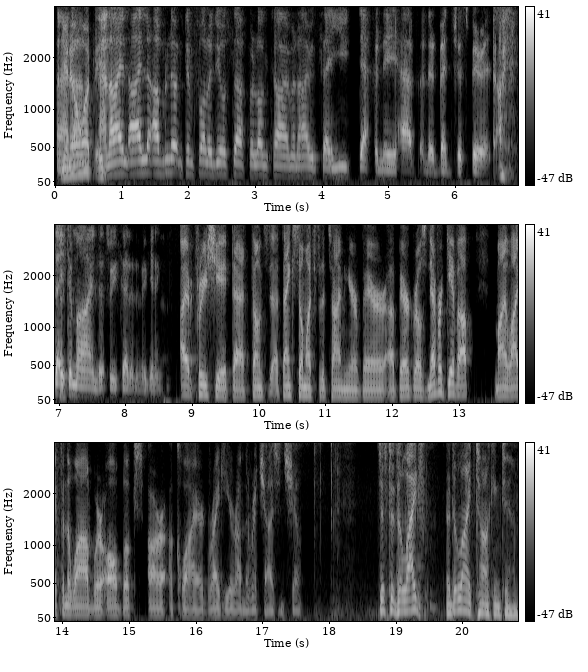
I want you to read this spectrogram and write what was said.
And, You know um, what? It- and I, I I've looked and followed your stuff for a long time, and I would say you definitely have an adventure spirit, state of mind, as we said at the beginning. I appreciate that. Thanks, uh, thanks so much for the time here, Bear. Uh, Bear Grylls never give up. My life in the wild, where all books are acquired, right here on the Rich Eisen Show. Just a delight, a delight talking to him.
